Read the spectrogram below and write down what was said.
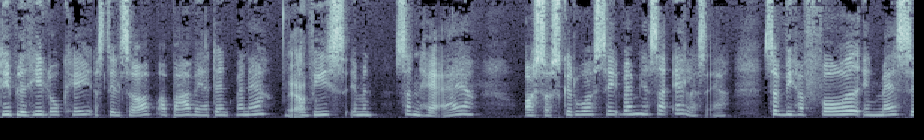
det er blevet helt okay at stille sig op og bare være den, man er, ja. og vise, jamen sådan her er jeg, og så skal du også se, hvem jeg så ellers er. Så vi har fået en masse,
